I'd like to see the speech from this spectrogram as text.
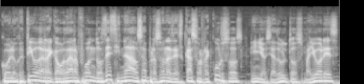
Con el objetivo de recaudar fondos destinados a personas de escasos recursos, niños y adultos mayores,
